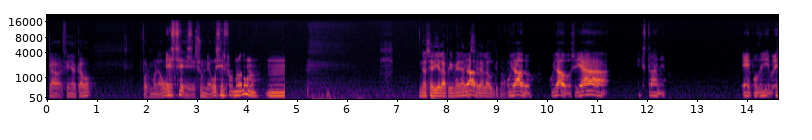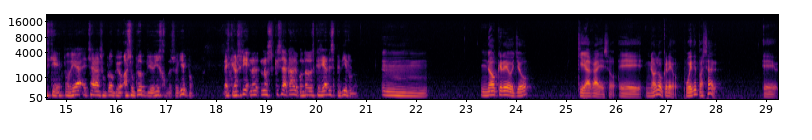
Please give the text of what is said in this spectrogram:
claro, al fin y al cabo, Fórmula 1 Ese- eh, es un Si negocio. es Fórmula 1. mm, No sería la primera ni será la última vez. cuidado, cuidado, sería extraño. Eh, podría, es que podría echar a su propio, a su propio hijo de su equipo. Es que no sería, no, no es que se le acabe el contrato, es que sería despedirlo. Mm, no creo yo que haga eso. Eh, no lo creo. Puede pasar. Eh,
